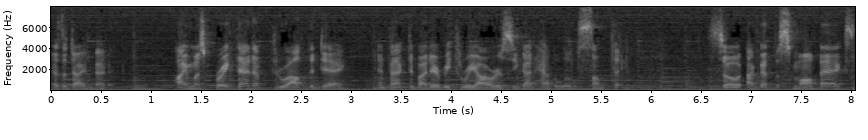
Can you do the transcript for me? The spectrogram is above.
as a diabetic. I must break that up throughout the day. In fact, about every three hours, you got to have a little something. So I've got the small bags,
